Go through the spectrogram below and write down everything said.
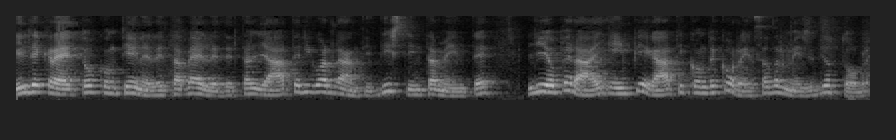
Il decreto contiene le tabelle dettagliate riguardanti distintamente gli operai e impiegati con decorrenza dal mese di ottobre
